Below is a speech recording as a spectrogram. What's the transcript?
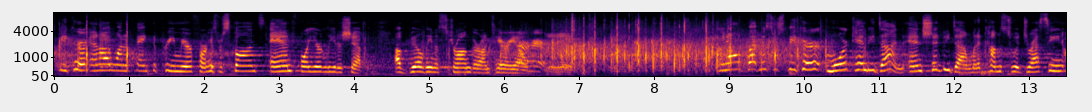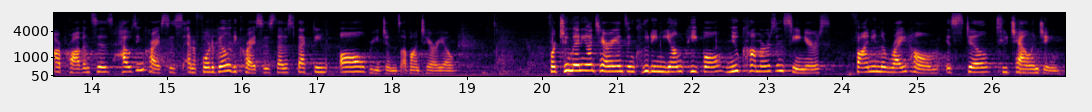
Speaker, and I want to thank the Premier for his response and for your leadership of building a stronger Ontario. You know, but Mr. Speaker, more can be done and should be done when it comes to addressing our province's housing crisis and affordability crisis that is affecting all regions of Ontario. For too many Ontarians, including young people, newcomers and seniors, finding the right home is still too challenging.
